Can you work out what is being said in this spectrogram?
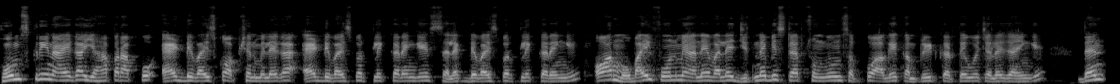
होम स्क्रीन आएगा। यहाँ पर आपको एड डिवाइस का ऑप्शन मिलेगा। एड डिवाइस पर क्लिक करेंगे। सेलेक्ट डिवाइस पर क्लिक करेंगे और मोबाइल फ़ोन में आने वाले जितने भी स्टेप्स होंगे, उन सबको आगे कंप्लीट करते हुए चले जाएँगे। देन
